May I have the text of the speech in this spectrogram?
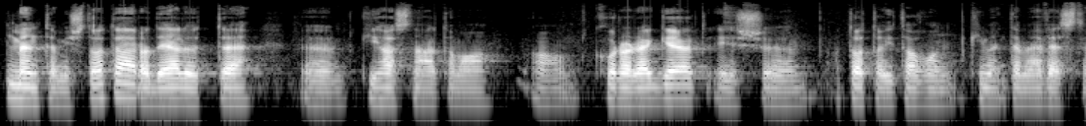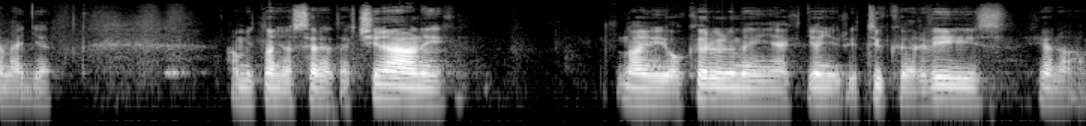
mentem is Tatára, de előtte kihasználtam a, a kora reggelt, és a Tatai tavon kimentem, eveztem egyet, amit nagyon szeretek csinálni, nagyon jó körülmények, gyönyörű tükörvíz, jön a,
